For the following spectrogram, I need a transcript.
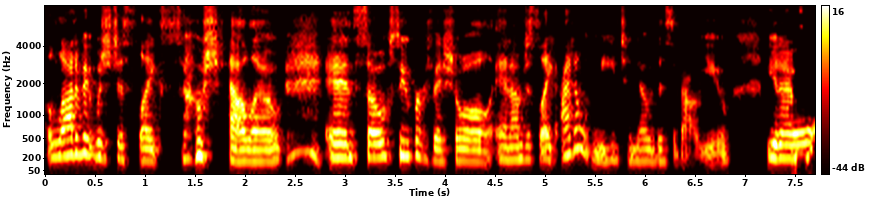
A lot of it was just like so shallow and so superficial. And I'm just like, I don't need to know this about you, you know?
